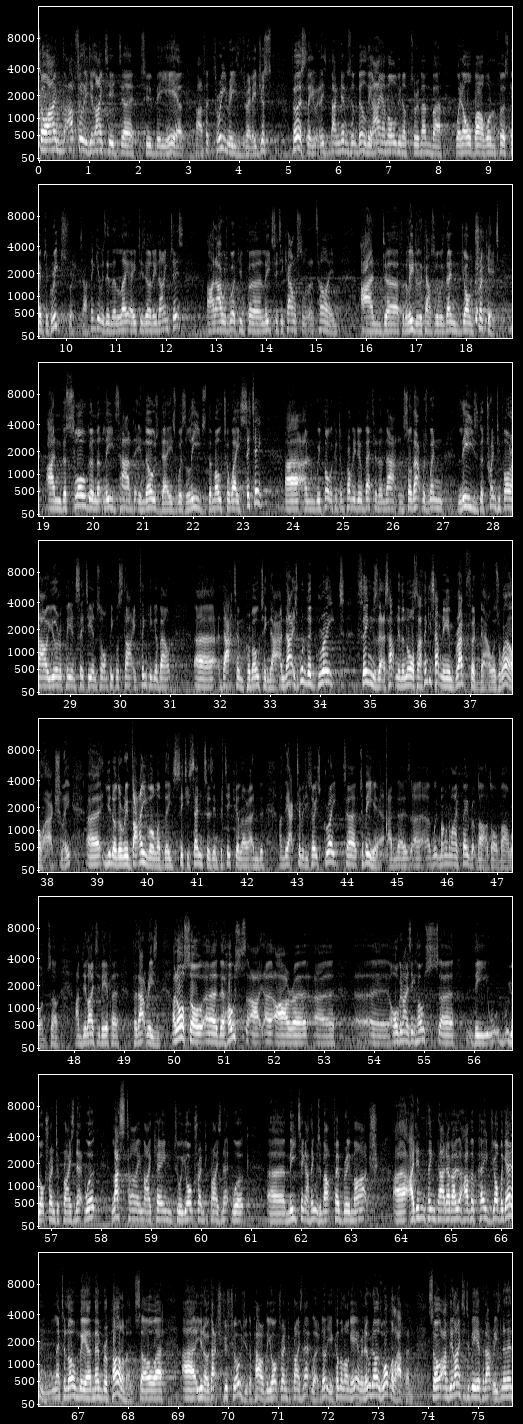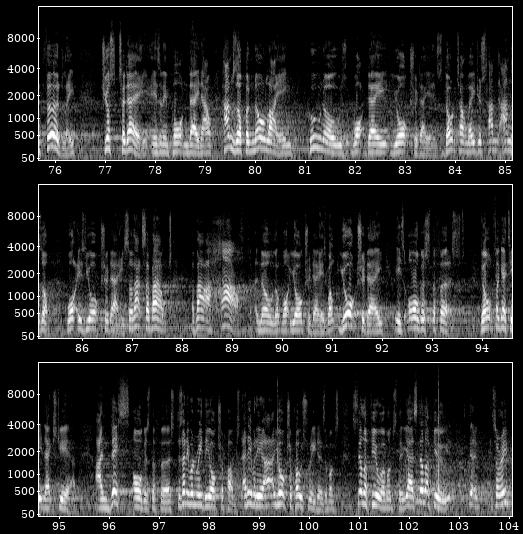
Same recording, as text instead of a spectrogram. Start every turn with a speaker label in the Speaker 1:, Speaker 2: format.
Speaker 1: So I'm absolutely delighted uh, to be here uh, for three reasons, really. Just firstly, this magnificent building. I am old enough to remember when Old Bar One first came to Greek Street. I think it was in the late 80s, early 90s, and I was working for Leeds City Council at the time. And uh, for the leader of the council, it was then Jon Trickett. And the slogan that Leeds had in those days was Leeds, the motorway city. Uh, and we thought we could probably do better than that. And so that was when Leeds, the 24-hour European city and so on, people started thinking about uh, that and promoting that. And that is one of the great things that has happened in the north, and I think it's happening in Bradford now as well, actually. Uh, you know, the revival of the city centres in particular and, and the activity. So it's great uh, to be here, and uh, uh, one of my favourite bars, Old Bar One. So I'm delighted to be here for, for that reason. And also, uh, the hosts are, are uh, organising hosts, uh, the Yorkshire Enterprise Network. Last time I came to a Yorkshire Enterprise Network uh, meeting, I think it was about February, March, uh, I didn't think I'd ever have a paid job again, let alone be a Member of Parliament. So, uh, uh, you know, that just shows you the power of the Yorkshire Enterprise Network, don't you? Come along here and who knows what will happen. So I'm delighted to be here for that reason. And then thirdly, just today is an important day. Now, hands up and no lying, who knows what day Yorkshire Day is? Don't tell me, just hand, hands up, what is Yorkshire Day? So that's about, about a half know that what Yorkshire Day is. Well, Yorkshire Day is August the 1st. Don't forget it next year. And this August the 1st, does anyone read the Yorkshire Post? Anybody, uh, Yorkshire Post readers amongst, still a few amongst the, yeah, still a few. Sorry?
